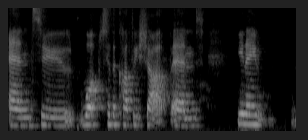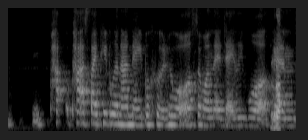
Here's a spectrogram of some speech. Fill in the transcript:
and to walk to the coffee shop and, you know, pa pass by people in our neighborhood who are also on their daily walk. And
